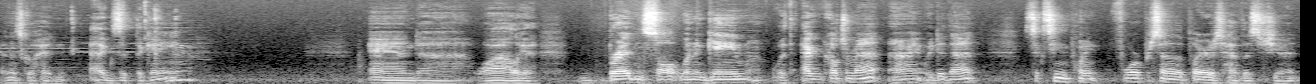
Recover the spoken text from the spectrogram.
And let's go ahead and exit the game. And uh, wow, look at it. Bread and salt win a game with agriculture mat. All right, we did that. 16.4% of the players have this achievement.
